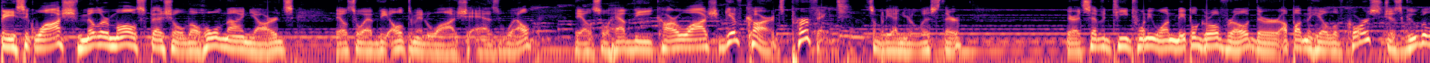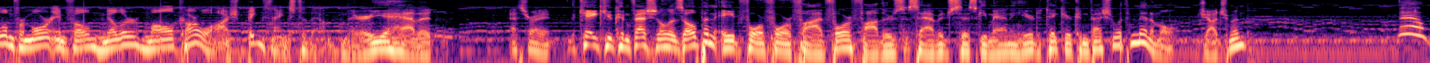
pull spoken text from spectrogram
Basic wash, Miller Mall special, the whole nine yards. They also have the ultimate wash as well. They also have the car wash gift cards. Perfect. Somebody on your list there. They're at 1721 Maple Grove Road. They're up on the hill, of course. Just Google them for more info. Miller Mall Car Wash. Big thanks to them. There you have it. That's right. The KQ Confessional is open, 84454. Fathers Savage, Siski Manning here to take your confession with minimal judgment. Well,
